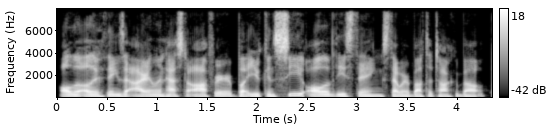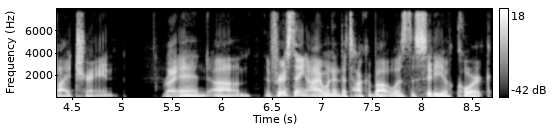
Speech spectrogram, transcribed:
all the other things that Ireland has to offer. But you can see all of these things that we're about to talk about by train. Right. And um, the first thing I wanted to talk about was the city of Cork,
